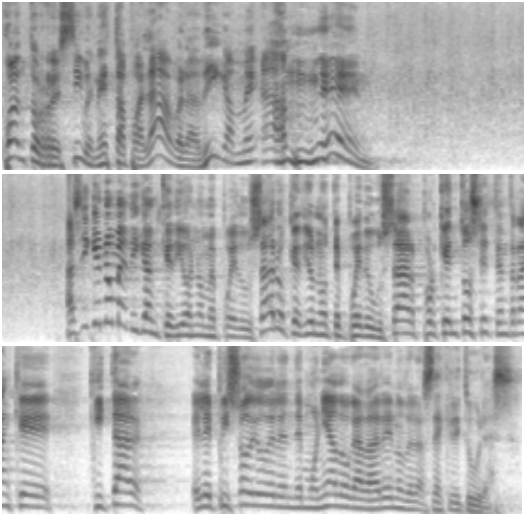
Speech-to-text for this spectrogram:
¿Cuántos reciben esta palabra? Díganme, amén. Así que no me digan que Dios no me puede usar o que Dios no te puede usar, porque entonces tendrán que quitar el episodio del endemoniado gadareno de las escrituras.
